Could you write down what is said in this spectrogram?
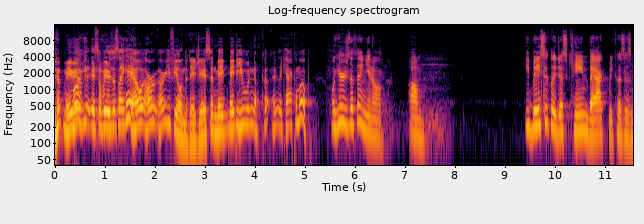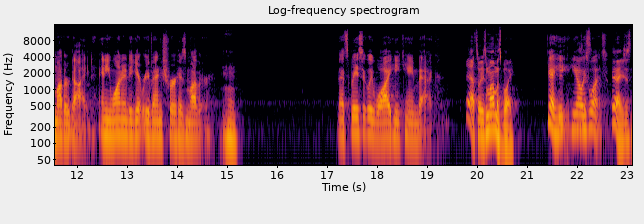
maybe Well, if somebody was just like, "Hey, how, how how are you feeling today, Jason?" Maybe maybe he wouldn't like hack him up. Well, here's the thing, you know. Um, he basically just came back because his mother died, and he wanted to get revenge for his mother. That's basically why he came back. Yeah, so he's a mama's boy. Yeah, he, he always was. Yeah, he just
